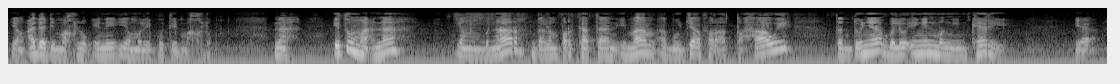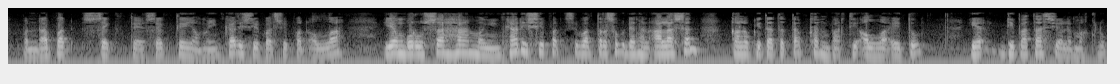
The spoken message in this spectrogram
yang ada di makhluk ini yang meliputi makhluk. Nah, itu makna yang benar dalam perkataan Imam Abu Ja'far At-Tahawi tentunya beliau ingin mengingkari ya pendapat sekte-sekte yang mengingkari sifat-sifat Allah yang berusaha mengingkari sifat-sifat tersebut dengan alasan kalau kita tetapkan berarti Allah itu ya dibatasi oleh makhluk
